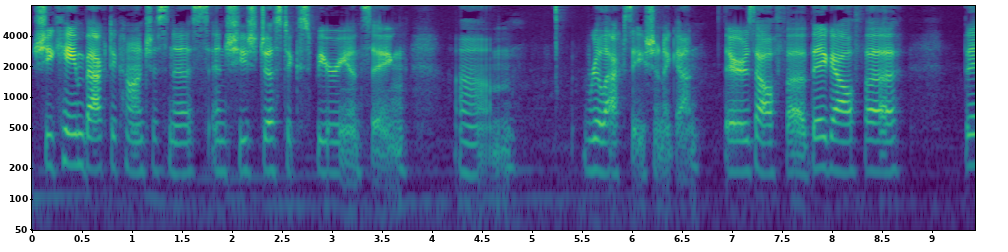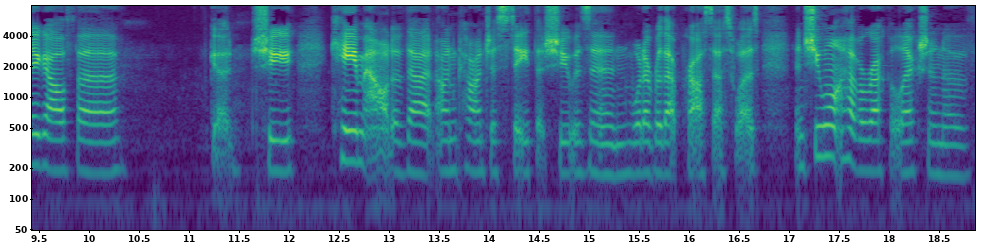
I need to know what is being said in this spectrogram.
she came back to consciousness and she's just experiencing um, relaxation again. There's alpha, big alpha, big alpha, good. She came out of that unconscious state that she was in, whatever that process was. And she won't have a recollection of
